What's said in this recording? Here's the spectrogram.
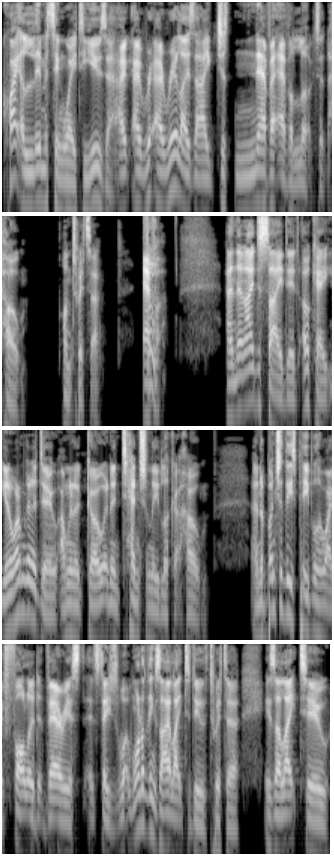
quite a limiting way to use it. I, I, re- I realized that I just never ever looked at home on Twitter ever. Mm. And then I decided, okay, you know what I'm going to do? I'm going to go and intentionally look at home. And a bunch of these people who I followed at various stages. One of the things I like to do with Twitter is I like to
